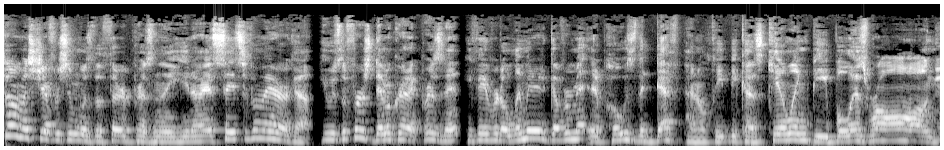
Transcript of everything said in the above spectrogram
Thomas Jefferson was the third president of the United States of America. He was the first Democratic president. He favored a limited government and opposed the death penalty because killing people is wrong.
